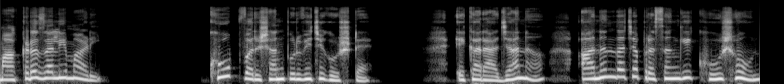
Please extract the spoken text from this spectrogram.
माकडं झाली माडी. खूप वर्षांपूर्वीची गोष्ट आहे. एका राजानं आनंदाच्या प्रसंगी खुश होऊन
